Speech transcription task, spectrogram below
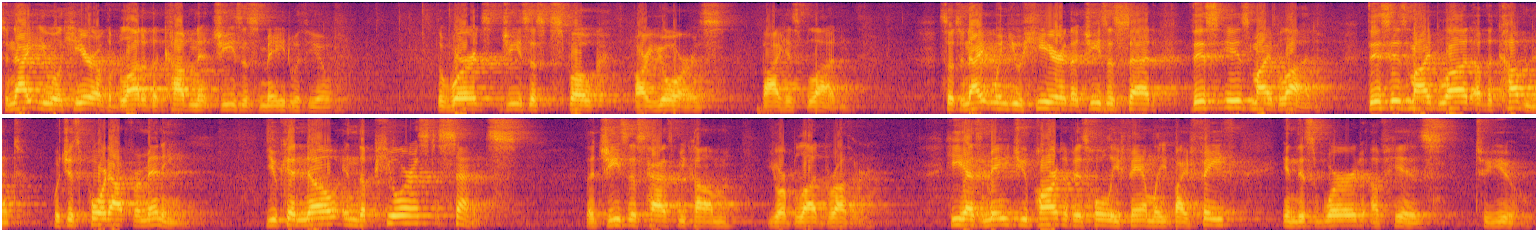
Tonight you will hear of the blood of the covenant Jesus made with you. The words Jesus spoke are yours by his blood. So tonight, when you hear that Jesus said, This is my blood, this is my blood of the covenant, which is poured out for many, you can know in the purest sense that Jesus has become your blood brother. He has made you part of his holy family by faith in this word of his to you.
